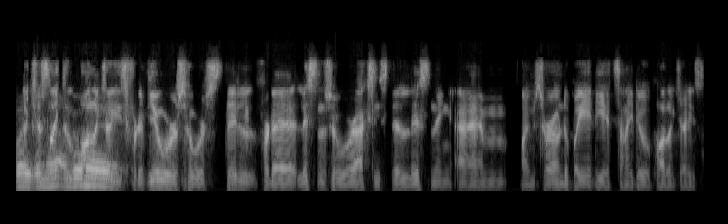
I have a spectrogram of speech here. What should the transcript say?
I'd just I'm like to gonna- I'm gonna- apologise for the viewers who are still, for the listeners who are actually still listening. Um, I'm surrounded by idiots, and I do apologise.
